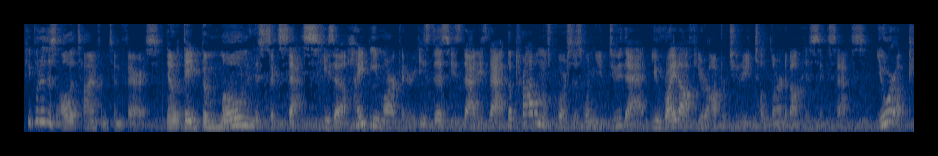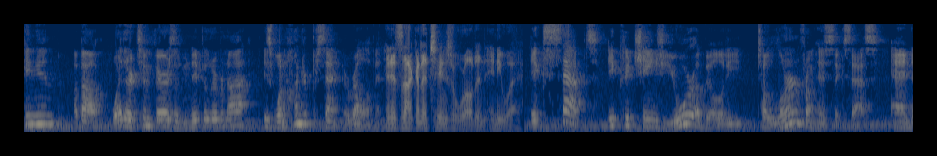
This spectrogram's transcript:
People do this all the time from Tim Ferriss. Now, they bemoan his success. He's a hypey marketer. He's this, he's that, he's that. The problem, of course, is when you do that, you write off your opportunity to learn about his success. Your opinion about whether Tim Ferriss is manipulative or not is 100% irrelevant. And it's not going to change the world in any way. Except it could change your ability to learn from his success and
